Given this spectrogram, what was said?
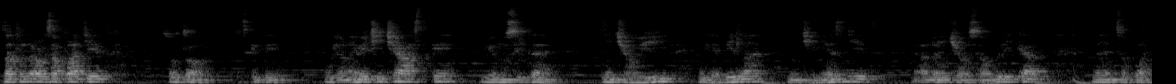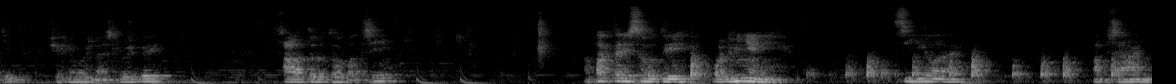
za ten rok zaplatit. Jsou to vždycky ty možná největší částky, že musíte z něčeho žít, někde bydlet, něčím jezdit, do něčeho se oblíkat, za něco platit všechny možné služby, ale to do toho patří. A pak tady jsou ty odměny, cíle a přání.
